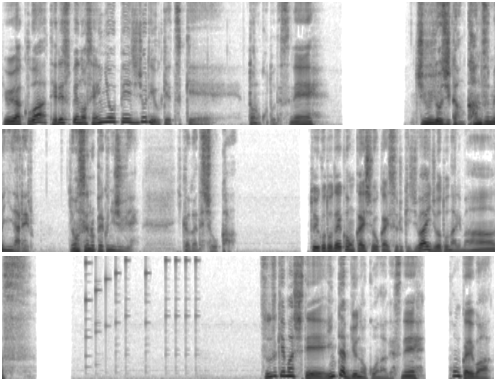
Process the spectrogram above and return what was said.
予約はテレスペの専用ページより受付。とのことですね。14時間缶詰になれる。4620円。いかがでしょうか？ということで今回紹介する記事は以上となります。続けましてインタビューのコーナーですね。今回は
